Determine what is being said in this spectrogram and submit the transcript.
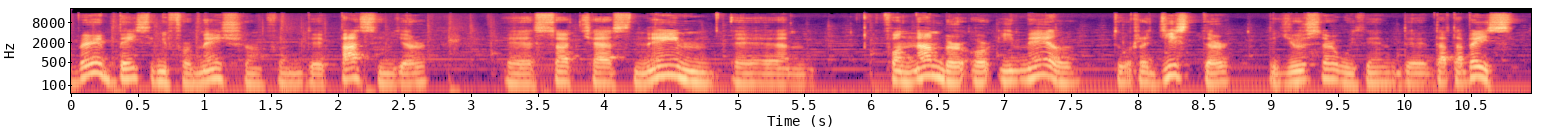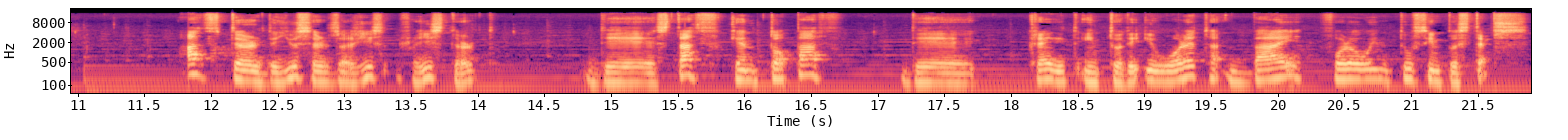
very basic information from the passenger uh, such as name, um, phone number or email to register the user within the database. After the user is regis registered, the staff can top up the credit into the e-wallet by following two simple steps.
